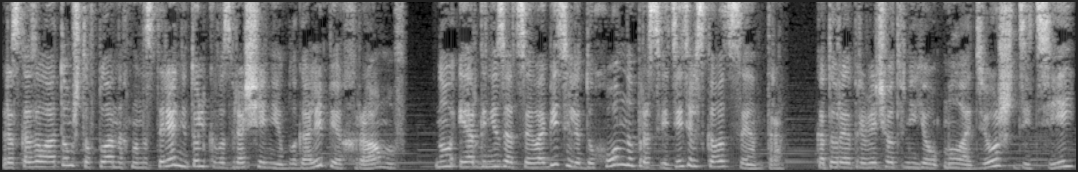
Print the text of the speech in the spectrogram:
рассказала о том, что в планах монастыря не только возвращение благолепия храмов, но и организация в обители духовно-просветительского центра, которая привлечет в нее молодежь, детей.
